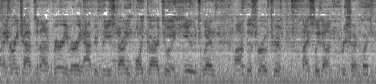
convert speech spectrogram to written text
Hey, great job tonight. I'm very, very happy for you. Starting point guard to a huge win on this road trip. Nicely done. Appreciate it. Thank you.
